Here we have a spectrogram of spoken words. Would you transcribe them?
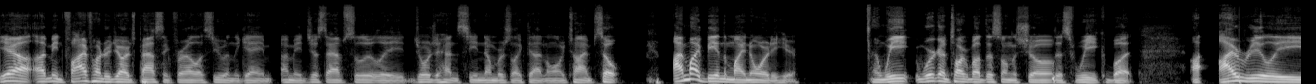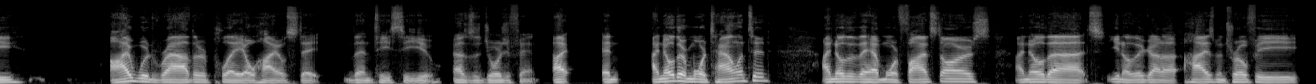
Yeah, I mean, 500 yards passing for LSU in the game. I mean, just absolutely. Georgia hadn't seen numbers like that in a long time. So I might be in the minority here. And we we're going to talk about this on the show this week, but I, I really I would rather play Ohio State than TCU as a Georgia fan. I and I know they're more talented, I know that they have more five stars. I know that, you know, they've got a Heisman Trophy,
